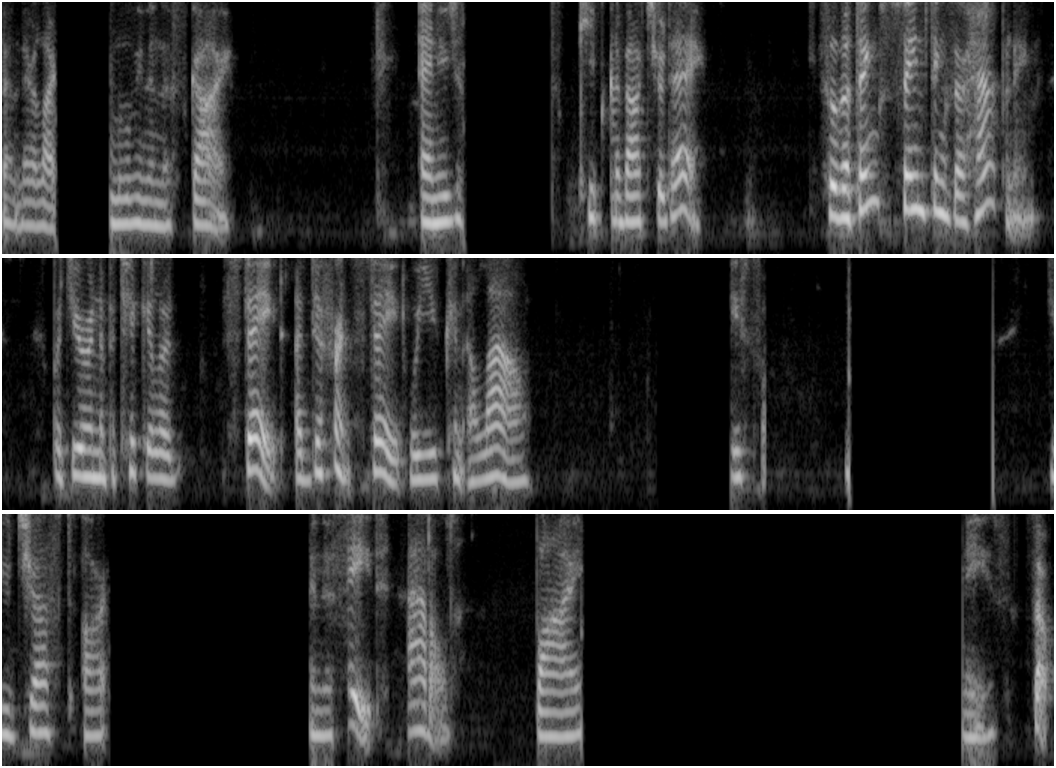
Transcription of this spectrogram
you, and they're like moving in the sky. And you just keep about your day. So the things, same things are happening, but you're in a particular state, a different state where you can allow peaceful. You just are in a state addled by these. So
